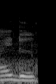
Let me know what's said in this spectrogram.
I do.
